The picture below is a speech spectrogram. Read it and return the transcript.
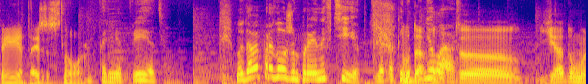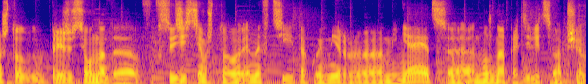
Привет, Айза, снова. Привет, привет. Ну, давай продолжим про NFT. Я так и ну не да, поняла. ну вот э, я думаю, что прежде всего надо в связи с тем, что NFT такой мир э, меняется, нужно определиться вообще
